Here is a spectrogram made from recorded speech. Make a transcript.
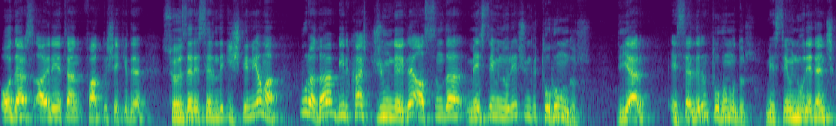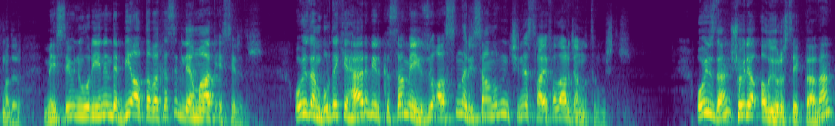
O ders ayrıyeten farklı şekilde sözler eserinde işleniyor ama burada birkaç cümleyle aslında Mesnevi Nuriye çünkü tohumdur. Diğer eserlerin tohumudur. Mesnevi Nuriye'den çıkmadır. Mesnevi Nuriye'nin de bir alt tabakası lemaat eseridir. O yüzden buradaki her bir kısa mevzu aslında Risale-i Nur'un içine sayfalarca anlatılmıştır. O yüzden şöyle alıyoruz tekrardan.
